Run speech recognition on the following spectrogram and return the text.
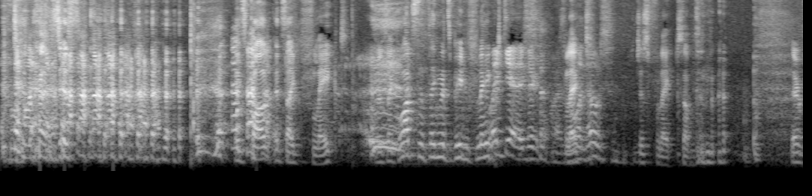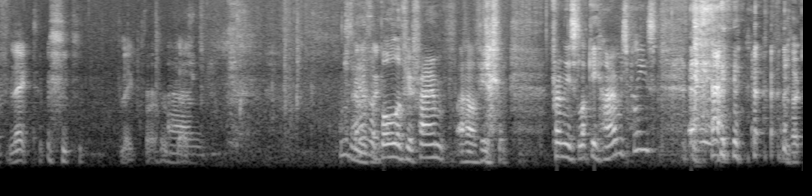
it's just it's called it's like flaked. It's like what's the thing that's been flaked? Like yeah, it's like, well, no Flaked. one knows. Just flaked something. They're flicked. flicked for her pleasure. Um, can I have a say- bowl of your farm of your friendly's Lucky Harms, please? Look,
